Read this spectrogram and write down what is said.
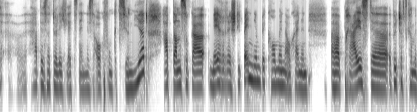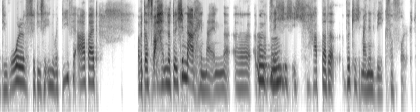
äh, hat es natürlich letzten Endes auch funktioniert. Habe dann sogar mehrere Stipendien bekommen, auch einen äh, Preis der Wirtschaftskammer Tirol für diese innovative Arbeit. Aber das war halt natürlich im Nachhinein. Äh, mhm. Tatsächlich, ich habe da, da wirklich meinen Weg verfolgt.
